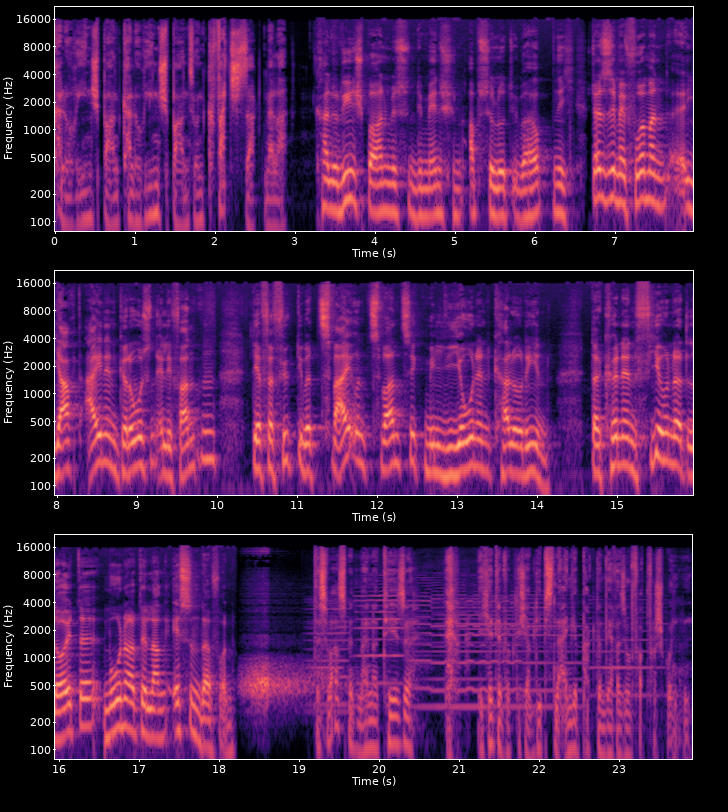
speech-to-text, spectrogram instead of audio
Kaloriensparen, Kaloriensparen, so ein Quatsch, sagt Meller. Kalorien sparen müssen die Menschen absolut überhaupt nicht. Stellen Sie sich mal vor, man äh, jagt einen großen Elefanten, der verfügt über 22 Millionen Kalorien. Da können 400 Leute monatelang essen davon. Das war's mit meiner These. Ich hätte wirklich am liebsten eingepackt und wäre sofort verschwunden.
